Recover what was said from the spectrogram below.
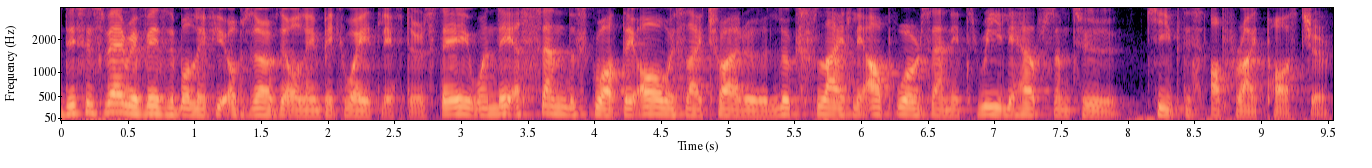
This is very visible if you observe the Olympic weightlifters. They, when they ascend the squat, they always like try to look slightly upwards and it really helps them to keep this upright posture.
